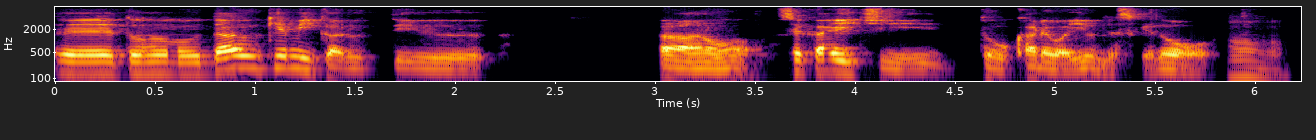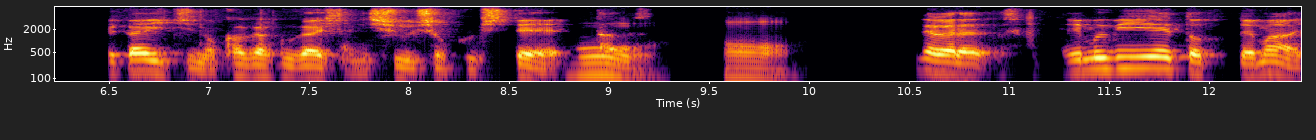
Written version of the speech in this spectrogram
えっ、ー、と、ダウケミカルっていう、あの、世界一と彼は言うんですけど、世界一の化学会社に就職してたんです。だから、MBA 取って、まあ、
